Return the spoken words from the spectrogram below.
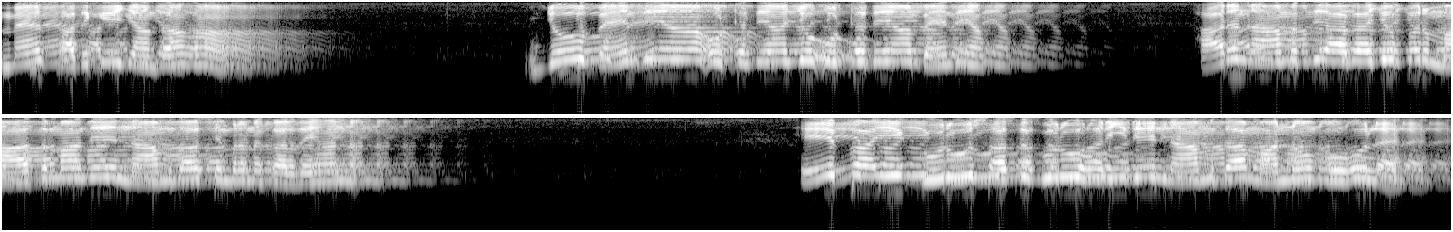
ਮੈਂ ਸਦਕੇ ਜਾਂਦਾ ਹਾਂ। ਜੋ ਬਹਿੰਦਿਆਂ ਉੱਠਦਿਆਂ, ਜੋ ਉੱਠਦਿਆਂ ਬਹਿੰਦਿਆਂ। ਹਰ ਨਾਮ ਤੇ ਆਵੇ ਜੋ ਪਰਮਾਤਮਾ ਦੇ ਨਾਮ ਦਾ ਸਿਮਰਨ ਕਰਦੇ ਹਨ। ਹੇ ਭਾਈ ਗੁਰੂ ਸਤਿਗੁਰੂ ਹਰੀ ਦੇ ਨਾਮ ਦਾ ਮਾਨੋ ਬੋਲ ਹੈ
